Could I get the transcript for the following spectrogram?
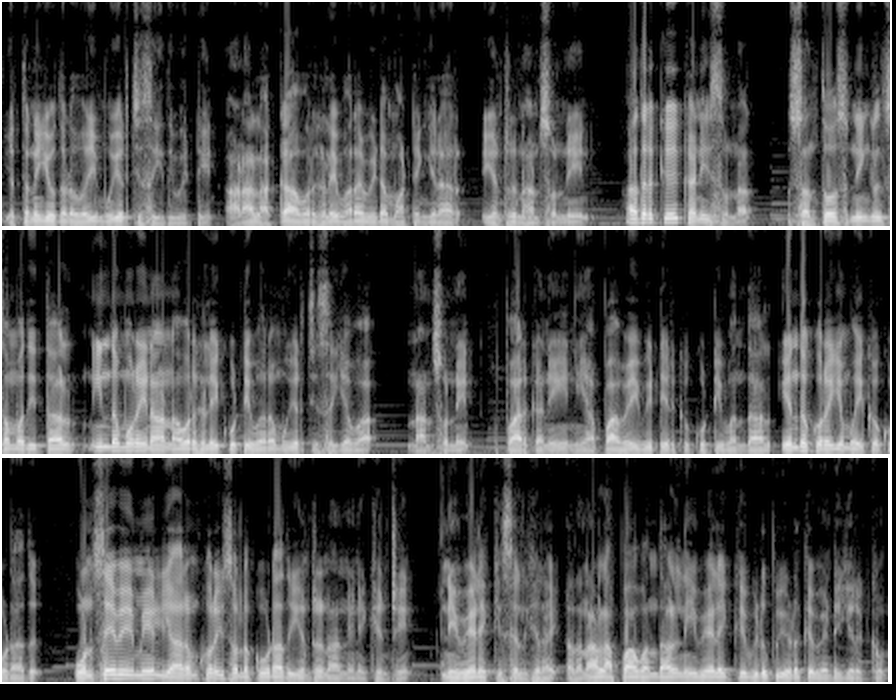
எத்தனையோ தடவை முயற்சி செய்து விட்டேன். ஆனால் அக்கா அவர்களை வரவிட மாட்டேங்கிறார் என்று நான் சொன்னேன். அதற்கு கனி சொன்னார் சந்தோஷ் நீங்கள் சம்மதித்தால் இந்த முறை நான் அவர்களை கூட்டி வர முயற்சி செய்யவா? நான் சொன்னேன் பார்க்கனி நீ அப்பாவை வீட்டிற்கு கூட்டி வந்தால் எந்த குறையும் வைக்கக்கூடாது. உன் சேவை மேல் யாரும் குறை சொல்லக்கூடாது என்று நான் நினைக்கின்றேன். நீ வேலைக்கு செல்கிறாய். அதனால் அப்பா வந்தால் நீ வேலைக்கு விடுப்பு எடுக்க வேண்டியிருக்கும்.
